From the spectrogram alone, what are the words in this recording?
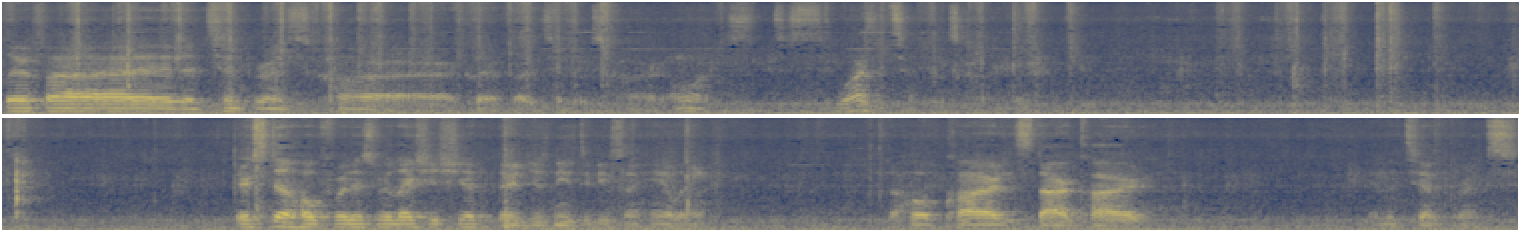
Clarify the temperance card. Clarify the temperance card. I want to see why is the temperance card here? There's still hope for this relationship. There just needs to be some healing. The hope card, the star card, temperance.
